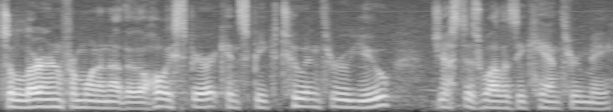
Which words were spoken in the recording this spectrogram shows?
to learn from one another. The Holy Spirit can speak to and through you just as well as he can through me.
